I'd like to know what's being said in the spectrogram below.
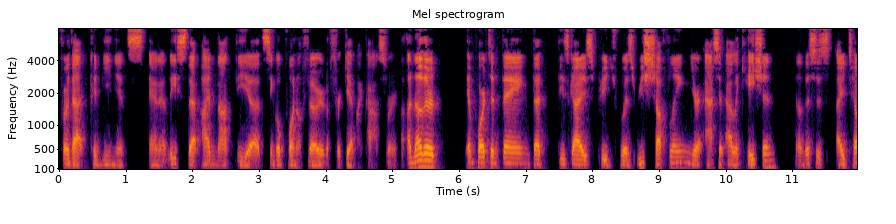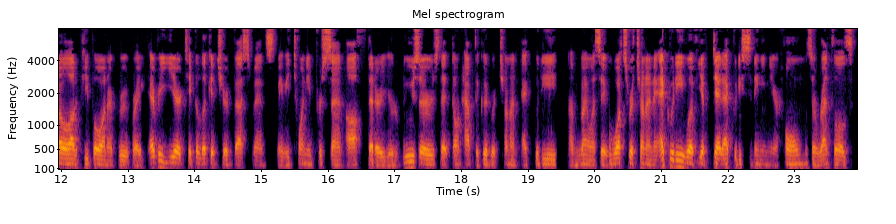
for that convenience and at least that I'm not the uh, single point of failure to forget my password. Another important thing that these guys preach was reshuffling your asset allocation. Now, this is, I tell a lot of people on our group, right? Every year, take a look at your investments, maybe 20% off that are your losers that don't have the good return on equity. Um, you might want to say, what's return on equity? Well, if you have debt equity sitting in your homes or rentals,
